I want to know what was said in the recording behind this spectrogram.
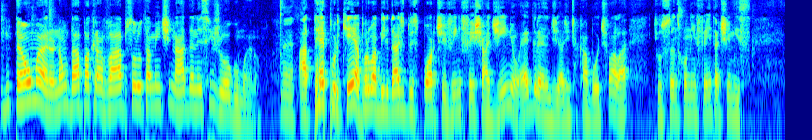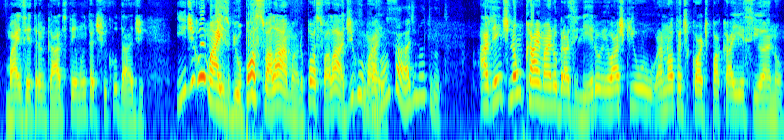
Então, mano, não dá pra cravar absolutamente nada nesse jogo, mano. É. Até porque a probabilidade do esporte vir fechadinho é grande. A gente acabou de falar que o Santos, quando enfrenta times mais retrancados, tem muita dificuldade. E digo mais, Bill. Posso falar, mano? Posso falar? Digo Fica mais. à vontade, meu truto. A gente não cai mais no brasileiro. Eu acho que o- a nota de corte pra cair esse ano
